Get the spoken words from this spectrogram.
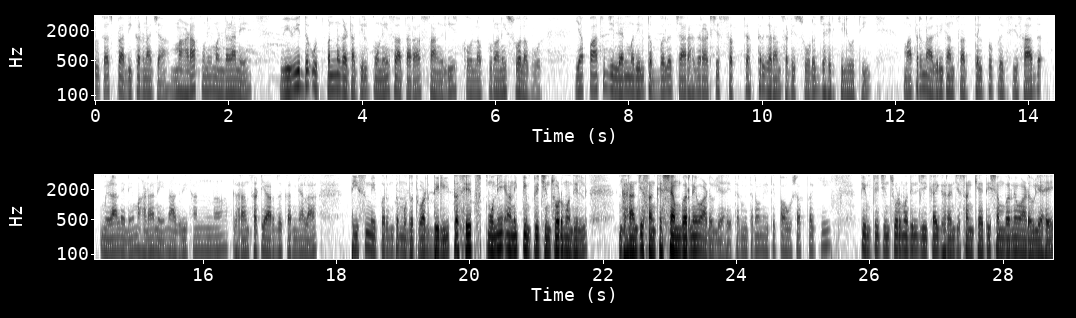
विकास प्राधिकरणाच्या म्हाडा पुणे मंडळाने विविध उत्पन्न गटातील पुणे सातारा सांगली कोल्हापूर आणि सोलापूर या पाच जिल्ह्यांमधील तब्बल चार हजार आठशे सत्त्याहत्तर घरांसाठी सोडत जाहीर केली होती. मात्र नागरिकांचा अत्यल्प प्रतिसाद मिळाल्याने म्हाडाने नागरिकांना घरांसाठी अर्ज करण्याला तीस मेपर्यंत मुदतवाढ दिली. तसेच पुणे आणि पिंपरी चिंचवडमधील घरांची संख्या शंभरने वाढवली आहे. तर मित्रांनो इथे पाहू शकता की पिंपरी चिंचवडमधील जी काही घरांची संख्या आहे ती शंभरने वाढवली आहे.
